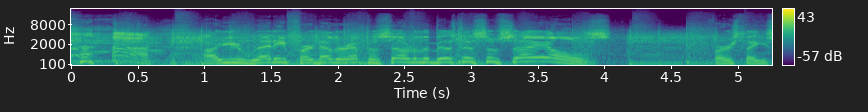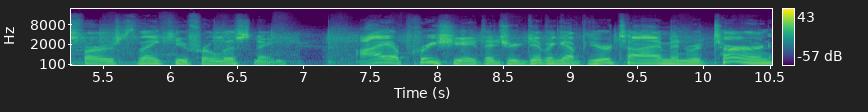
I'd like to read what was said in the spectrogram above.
are you ready for another episode of the Business of Sales? First things first, thank you for listening. I appreciate that you're giving up your time in return.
